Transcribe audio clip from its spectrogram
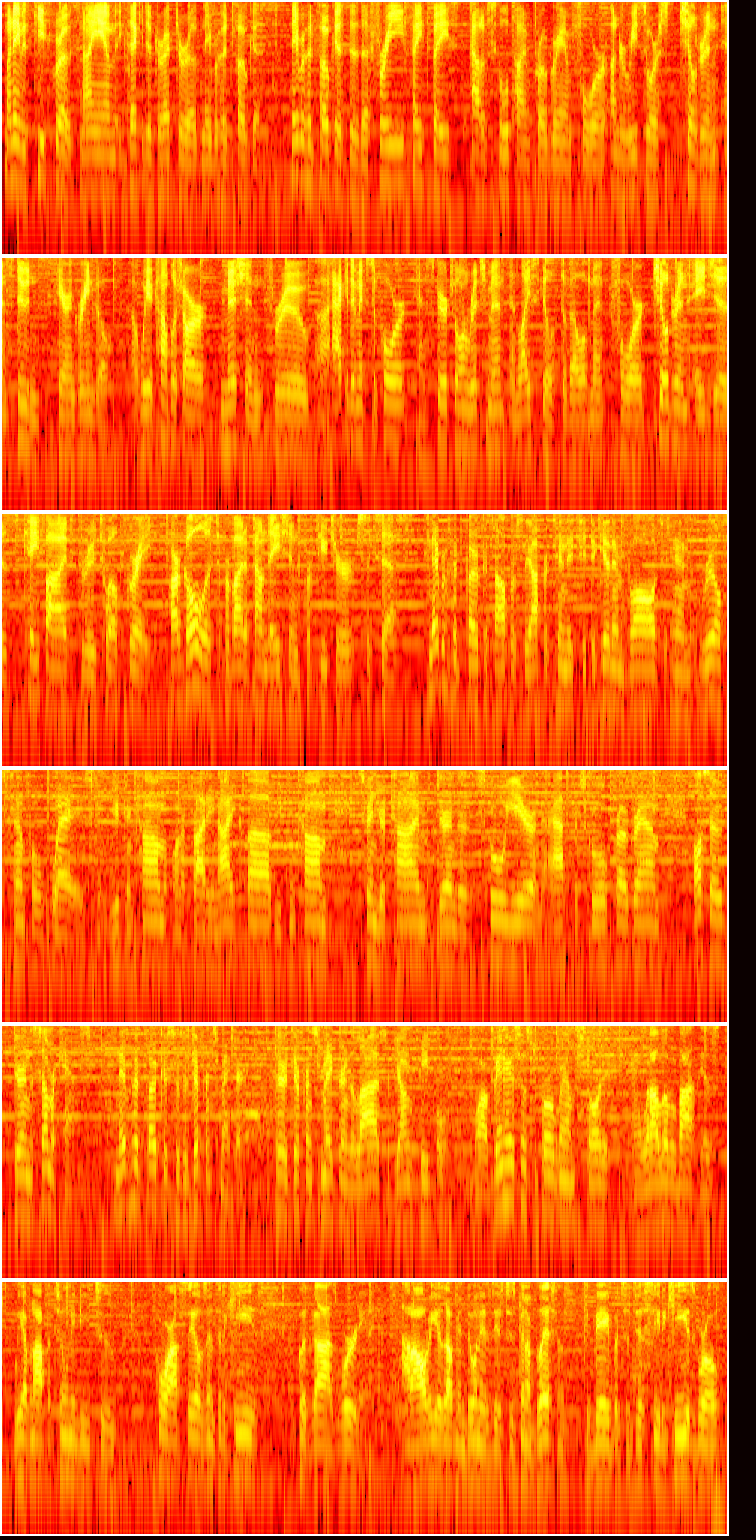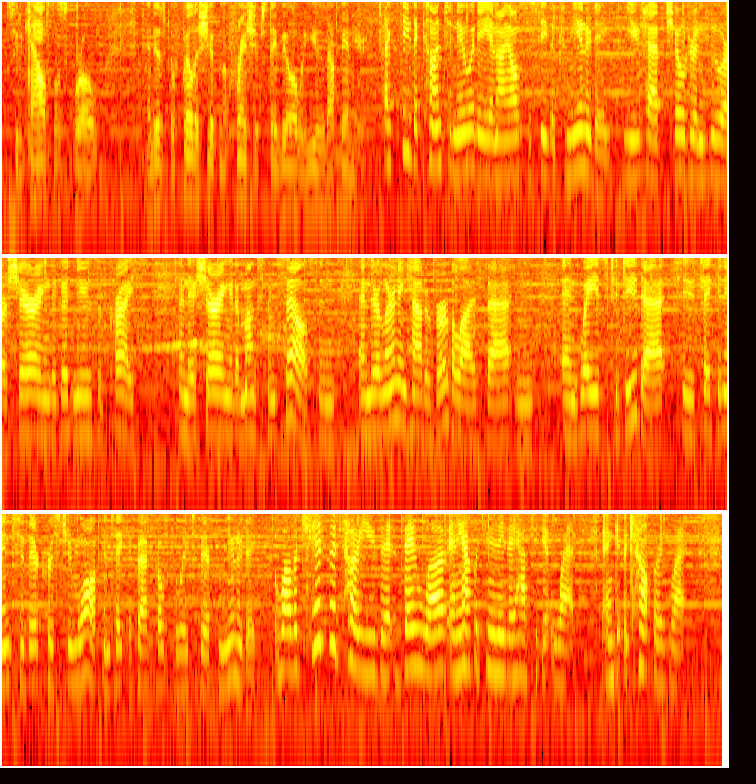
My name is Keith Gross, and I am Executive Director of Neighborhood Focus. Neighborhood Focus is a free, faith based, out of school time program for under resourced children and students here in Greenville. Uh, we accomplish our mission through uh, academic support and spiritual enrichment and life skills development for children ages K 5 through 12th grade. Our goal is to provide a foundation for future success. Neighborhood Focus offers the opportunity to get involved in real simple ways. You can come on a Friday night club, you can come spend your time during the school year and the after school program, also during the summer camps. Neighborhood Focus is a difference maker. They're a difference maker in the lives of young people. Well, I've been here since the program started, and what I love about is we have an opportunity to pour ourselves into the kids and put God's word in it out of all the years I've been doing this, it's just been a blessing to be able to just see the kids grow, see the counselors grow, and just the fellowship and the friendships they build over the years that I've been here. I see the continuity and I also see the community. You have children who are sharing the good news of Christ and they're sharing it amongst themselves and, and they're learning how to verbalize that and and ways to do that to take it into their Christian walk and take it back hopefully to their community. While the kids would tell you that they love any opportunity they have to get wet and get the counselors wet,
